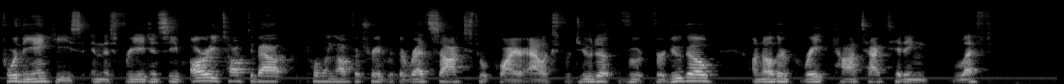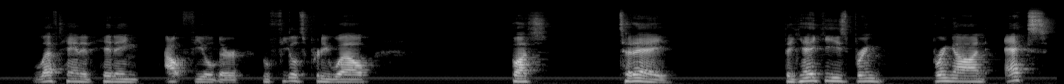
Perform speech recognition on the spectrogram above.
for the Yankees in this free agency. We've already talked about pulling off a trade with the Red Sox to acquire Alex Verdugo, another great contact hitting left left-handed hitting outfielder who fields pretty well. But today, the Yankees bring bring on ex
